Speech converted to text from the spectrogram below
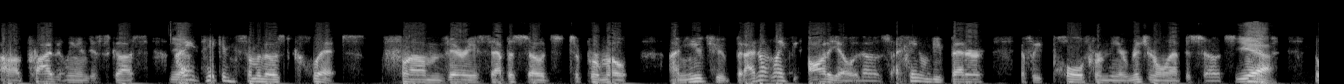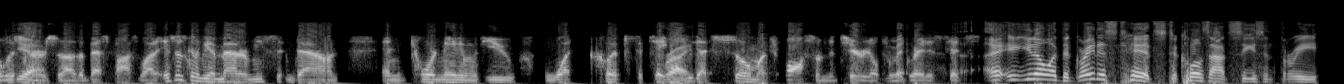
uh, privately and discuss. Yeah. I had taken some of those clips from various episodes to promote on YouTube, but I don't like the audio of those. I think it would be better if we pull from the original episodes. Yeah. The listeners, uh, the best possible. It's just going to be a matter of me sitting down and coordinating with you what clips to take. Right. We got so much awesome material Ma- the greatest hits. Uh, you know what? The greatest hits to close out season three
